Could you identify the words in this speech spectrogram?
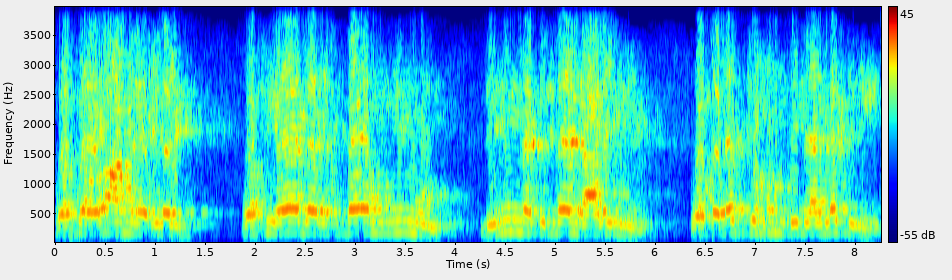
وسارعنا إليه وفي هذا إخبار منهم لمنة الله عليهم وتبجح بنعمته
